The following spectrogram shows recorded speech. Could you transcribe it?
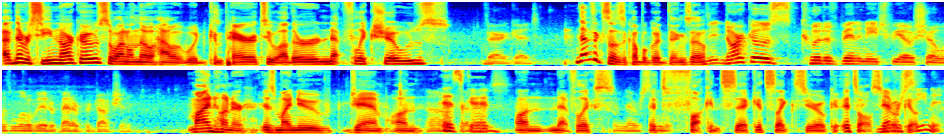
I've never seen Narcos, so I don't know how it would compare to other Netflix shows. Very good. Netflix does a couple good things though. Narcos could have been an HBO show with a little bit of better production. Mindhunter is my new jam on I It's that good. is. on Netflix. I've never seen it's it. fucking sick. It's like serial. Ki- it's all serial Never kill- seen it,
